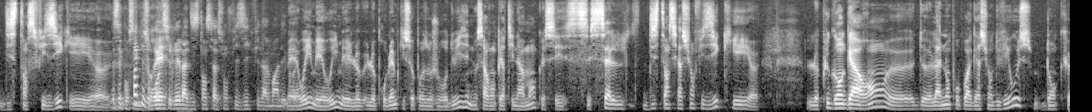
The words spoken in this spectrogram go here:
distance physique. et euh, C'est pour ça qu'ils ont retiré la distanciation physique finalement à l'école. Mais oui, mais oui, mais le, problème qui se pose aujourd'hui, nous savons pertinemment que c'est cette distanciation physique qui est euh, le plus grand garant euh, de la non-propagation du virus. Donc,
